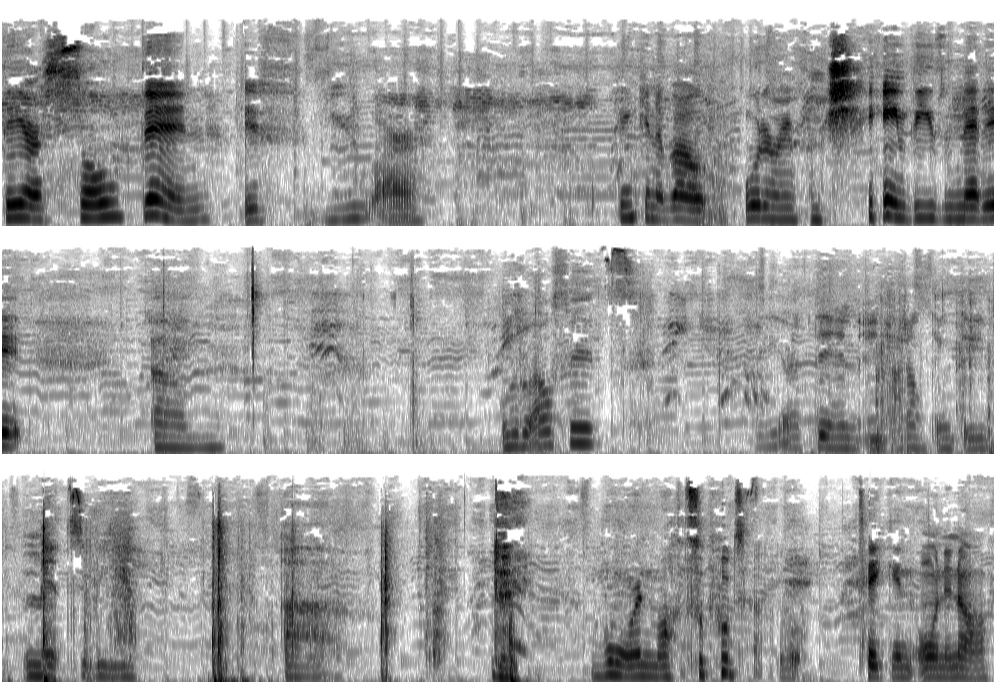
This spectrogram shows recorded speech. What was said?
they are so thin if you are thinking about ordering from Shein these netted um, little outfits. They are thin and I don't think they meant to be uh, worn multiple times, taken on and off.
